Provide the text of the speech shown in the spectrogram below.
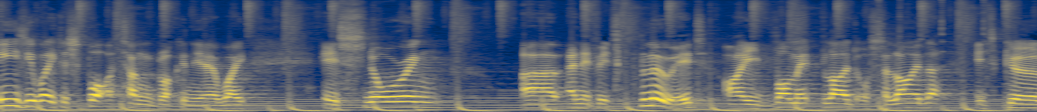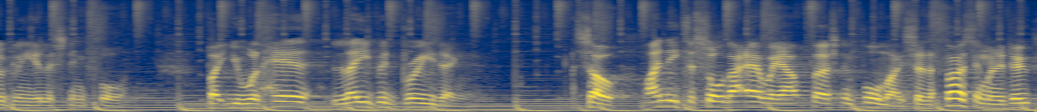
easy way to spot a tongue blocking the airway is snoring, uh, and if it's fluid, i.e. vomit, blood or saliva, it's gurgling you're listening for. But you will hear laboured breathing. So I need to sort that airway out first and foremost. So the first thing I'm going to do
